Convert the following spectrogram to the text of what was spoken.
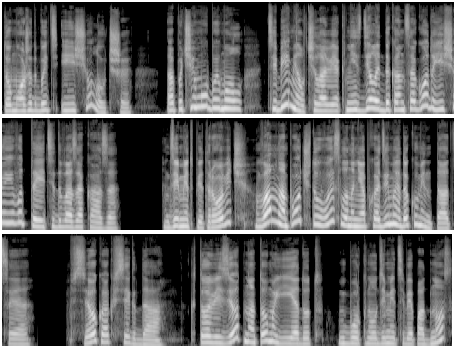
то, может быть, и еще лучше. А почему бы, мол, тебе, мил человек, не сделать до конца года еще и вот эти два заказа? Демид Петрович, вам на почту выслана необходимая документация. Все как всегда. Кто везет, на том и едут, буркнул Демид себе под нос,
